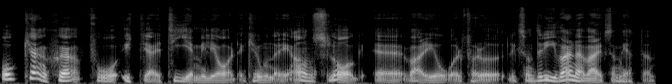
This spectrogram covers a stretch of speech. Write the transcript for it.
och kanske få ytterligare 10 miljarder kronor i anslag eh, varje år för att liksom driva den här verksamheten.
